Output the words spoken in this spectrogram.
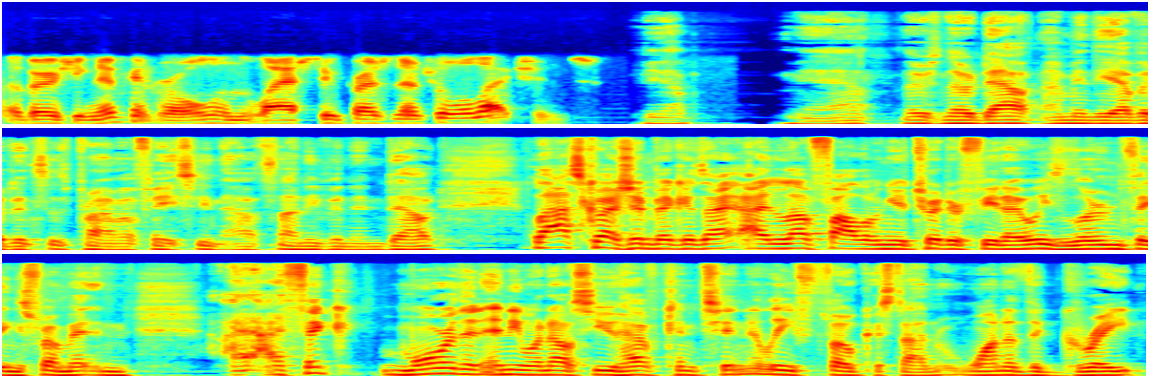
a very significant role in the last two presidential elections. Yeah. Yeah, there's no doubt. I mean, the evidence is prima facie now. It's not even in doubt. Last question, because I, I love following your Twitter feed. I always learn things from it. And I, I think more than anyone else, you have continually focused on one of the great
